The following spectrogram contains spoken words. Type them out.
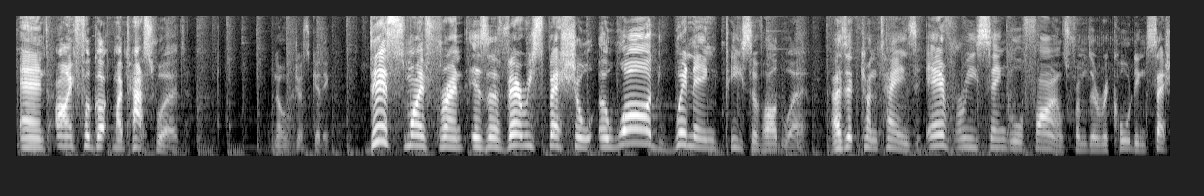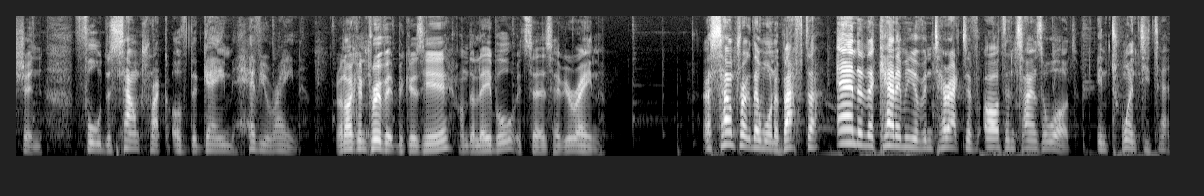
and I forgot my password. No, just kidding. This, my friend, is a very special award-winning piece of hardware, as it contains every single files from the recording session for the soundtrack of the game Heavy Rain. And I can prove it because here, on the label, it says Heavy Rain. A soundtrack that won a BAFTA and an Academy of Interactive Art and Science Award in 2010.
